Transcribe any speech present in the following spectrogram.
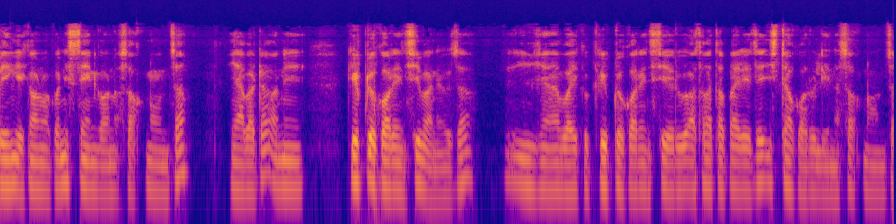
ब्याङ्क एकाउन्टमा पनि सेन्ड गर्न सक्नुहुन्छ यहाँबाट। अनि क्रिप्टो करेन्सी भनेको छ। यहाँ भएको क्रिप्टो करेन्सीहरू अथवा तपाईँले चाहिँ स्टकहरू लिन सक्नुहुन्छ।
